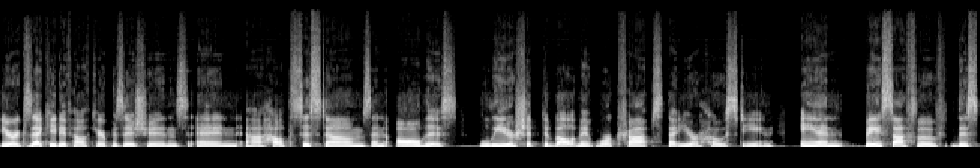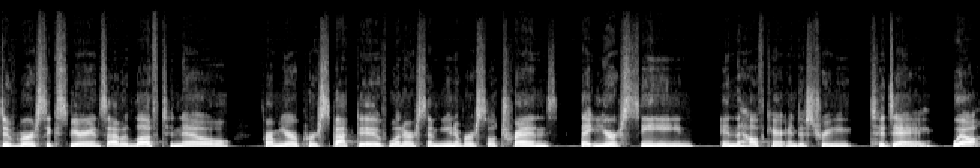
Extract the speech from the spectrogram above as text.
your executive healthcare positions, and uh, health systems, and all this leadership development workshops that you're hosting. And based off of this diverse experience, I would love to know from your perspective what are some universal trends that you're seeing in the healthcare industry today? Well,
